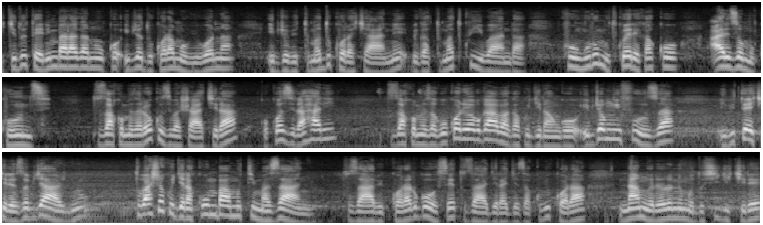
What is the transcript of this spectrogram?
ikidutera imbaraga ni uko ibyo dukora mubibona ibyo bituma dukora cyane bigatuma twibanda ku nkuru mutwereka ko ari zo mukunze tuzakomeza rero kuzibashakira kuko zirahari tuzakomeza gukora iyo bwabaga kugira ngo ibyo mwifuza ibitekerezo byanyu tubashe kugera ku mbamutima zanyu. Tuzabikora rwose tuzagerageza kubikora namwe rero nimudushyigikire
